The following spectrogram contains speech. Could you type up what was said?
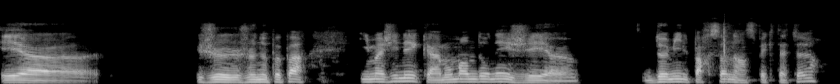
Et euh, je, je, ne peux pas. imaginer qu'à un moment donné, j'ai 2000 personnes en spectateur,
